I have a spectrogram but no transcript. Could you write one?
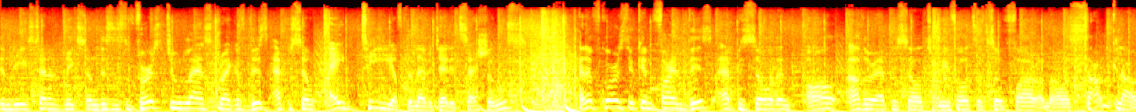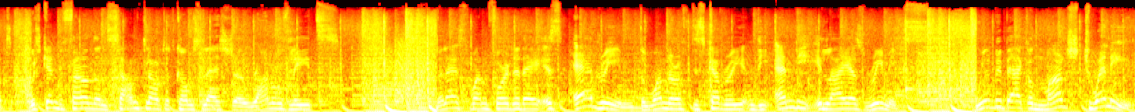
In the extended mix, and this is the first to last track of this episode 80 of the Levitated Sessions. And of course, you can find this episode and all other episodes we've hosted so far on our SoundCloud, which can be found on soundcloud.com slash uh, runwithleeds. The last one for today is Airdream, the wonder of discovery in the Andy Elliass remix. We'll be back on March 20.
